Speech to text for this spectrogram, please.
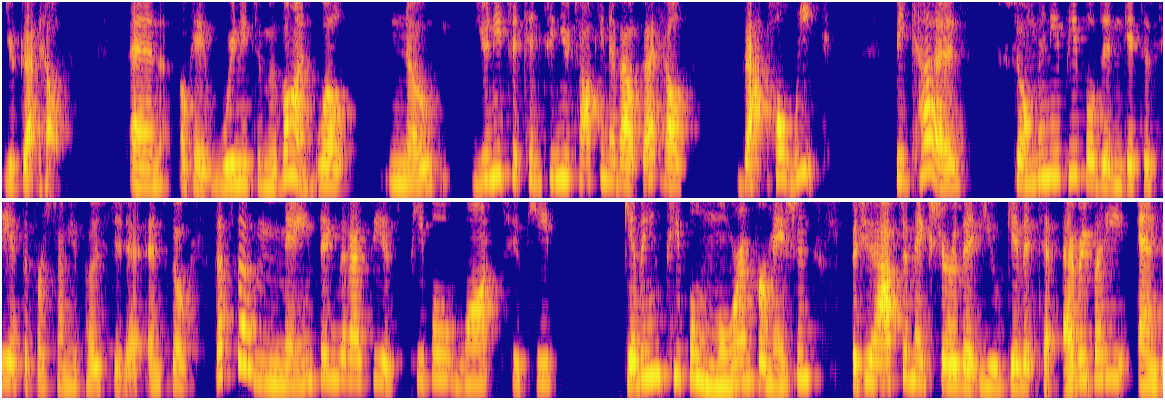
your gut health. And okay, we need to move on. Well, no, you need to continue talking about gut health that whole week because so many people didn't get to see it the first time you posted it. And so that's the main thing that I see is people want to keep giving people more information, but you have to make sure that you give it to everybody and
